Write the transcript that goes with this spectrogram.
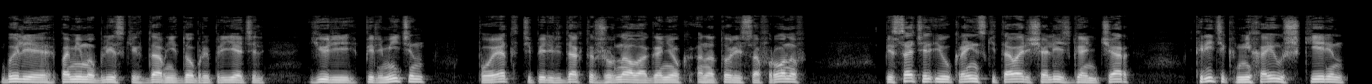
Были, помимо близких, давний добрый приятель Юрий Пермитин, поэт, теперь редактор журнала «Огонек» Анатолий Сафронов, писатель и украинский товарищ Олесь Гончар, критик Михаил Шкерин,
